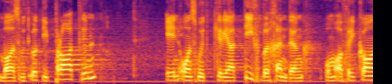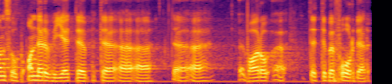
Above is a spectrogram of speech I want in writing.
Maar ons moet ook die praat doen en ons moet kreatief begin dink om Afrikaans op ander weë te te uh uh te uh waarop uh, te, te bevorder.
